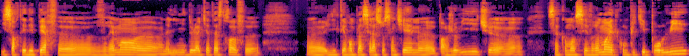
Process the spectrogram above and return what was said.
Il sortait des perfs vraiment à la limite de la catastrophe. il était remplacé à la 60e par Jovic. ça commençait vraiment à être compliqué pour lui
